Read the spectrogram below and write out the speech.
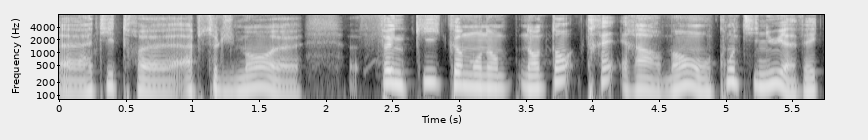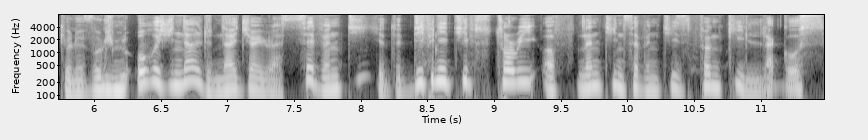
un titre euh, absolument euh, funky comme on en entend très rarement. Continue avec le volume original de Nigeria 70, The Definitive Story of 1970s Funky Lagos.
